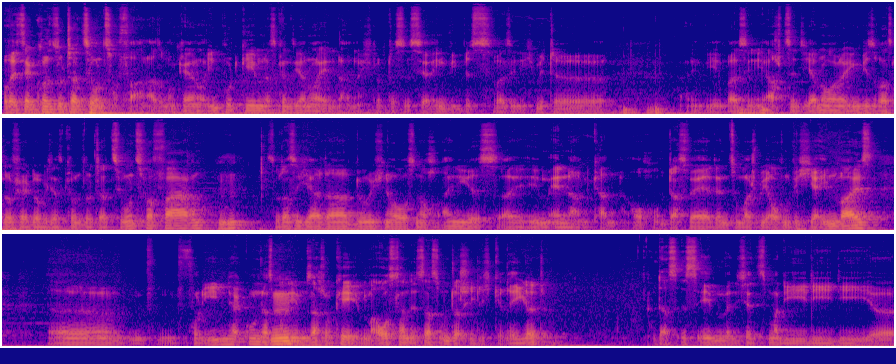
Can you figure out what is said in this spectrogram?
Aber es ist ja ein Konsultationsverfahren, also man kann ja noch Input geben, das kann sich ja noch ändern. Ich glaube, das ist ja irgendwie bis, weiß ich nicht, Mitte, irgendwie, weiß ich nicht, 18. Januar oder irgendwie sowas läuft ja, glaube ich, das Konsultationsverfahren. Mhm sodass sich ja da durchaus noch einiges äh, eben ändern kann. Auch, und das wäre ja dann zum Beispiel auch ein wichtiger Hinweis äh, von Ihnen, Herr Kuhn, dass mhm. man eben sagt, okay, im Ausland ist das unterschiedlich geregelt. Das ist eben, wenn ich jetzt mal die, die, die äh,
